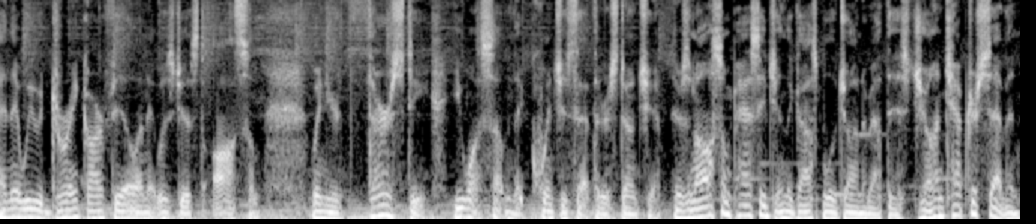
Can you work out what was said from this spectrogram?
And then we would drink our fill, and it was just awesome. When you're thirsty, you want something that quenches that thirst, don't you? There's an awesome passage in the Gospel of John about this. John chapter 7,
